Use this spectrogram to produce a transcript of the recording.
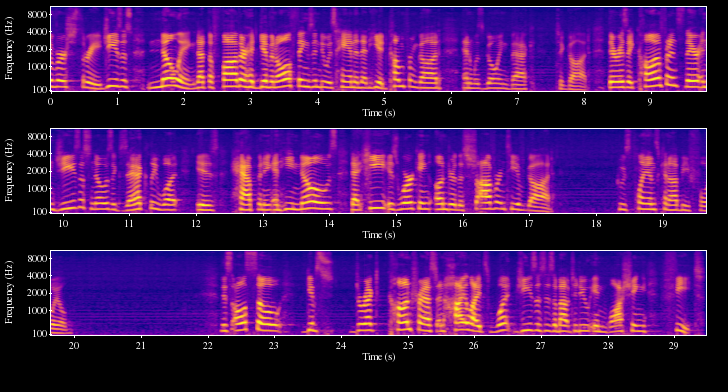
at verse 3. Jesus, knowing that the Father had given all things into his hand and that he had come from God and was going back to God. There is a confidence there, and Jesus knows exactly what is happening, and he knows that he is working under the sovereignty of God, whose plans cannot be foiled. This also gives direct contrast and highlights what Jesus is about to do in washing feet.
